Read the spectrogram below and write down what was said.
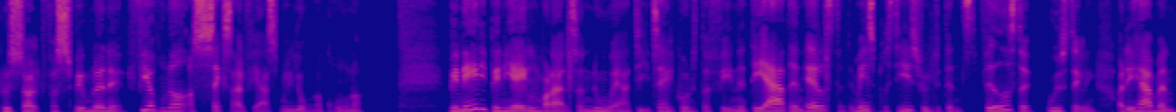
blev solgt for svimlende 476 millioner kroner. Venedig-benialen, hvor der altså nu er digital kunst at finde, det er den ældste, den mest prestigefyldte, den fedeste udstilling. Og det er her, man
